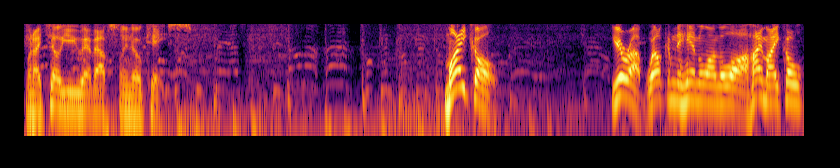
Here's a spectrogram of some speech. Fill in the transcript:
when I tell you you have absolutely no case. Michael, you're up. Welcome to Handel on the Law. Hi, Michael.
